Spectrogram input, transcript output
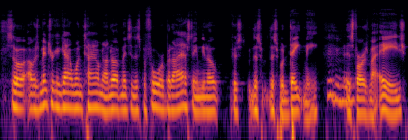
So I was mentoring a guy one time, and I know I've mentioned this before, but I asked him, you know, because this this will date me as far as my age,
